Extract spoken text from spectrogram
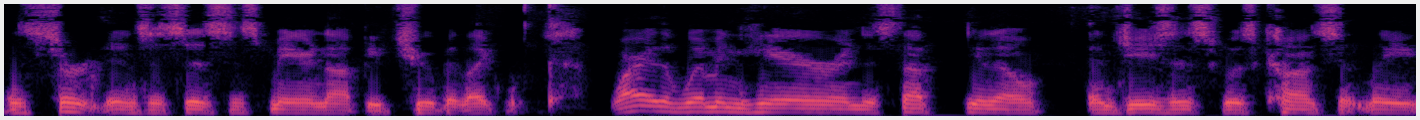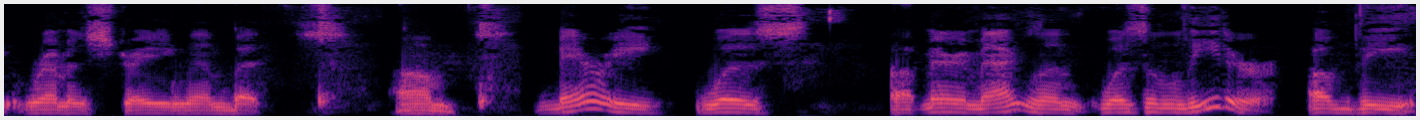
in certain instances, this may or not be true, but like, why are the women here? And it's not, you know, and Jesus was constantly remonstrating them. But um, Mary was uh, Mary Magdalene was the leader of the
